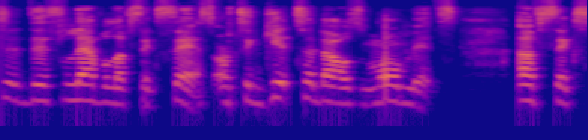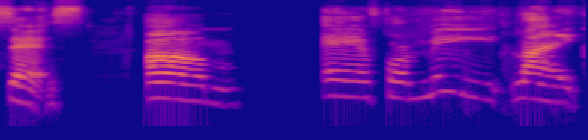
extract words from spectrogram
to this level of success or to get to those moments of success. Um and for me like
